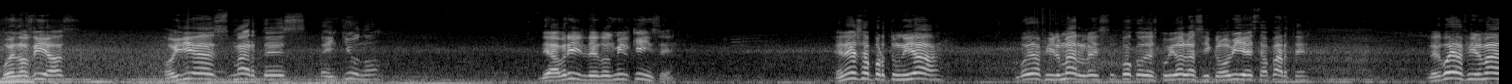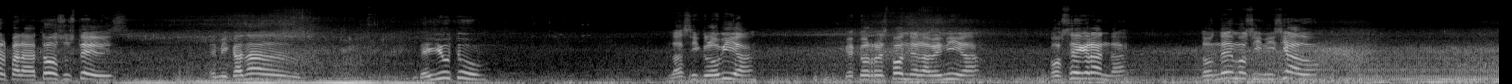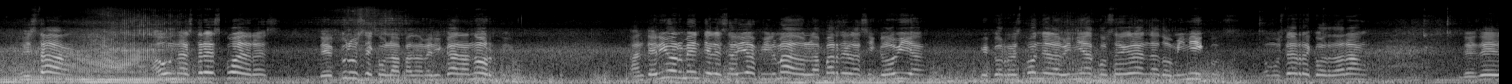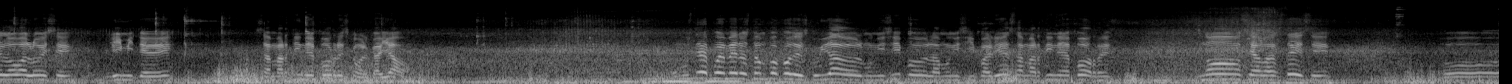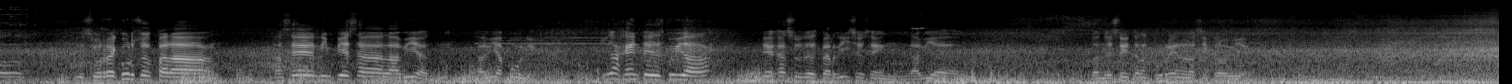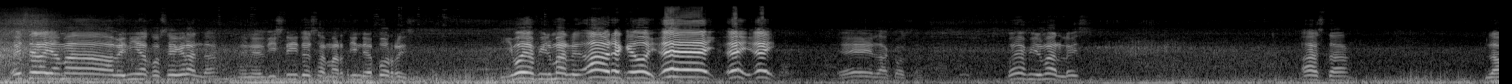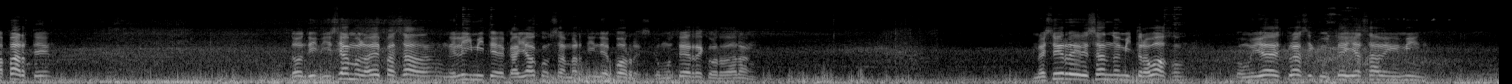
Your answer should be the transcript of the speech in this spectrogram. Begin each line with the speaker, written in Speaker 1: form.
Speaker 1: Buenos días. Hoy día es martes 21 de abril de 2015. En esa oportunidad voy a filmarles un poco descuidado la ciclovía esta parte. Les voy a filmar para todos ustedes en mi canal de YouTube la ciclovía que corresponde a la avenida José Granda, donde hemos iniciado está a unas tres cuadras del cruce con la Panamericana Norte. Anteriormente les había filmado la parte de la ciclovía que corresponde a la avenida José Granda Dominicos. Como ustedes recordarán, desde el óvalo ese límite de San Martín de Porres con el Callao. Como ustedes pueden ver, está un poco descuidado el municipio, la municipalidad de San Martín de Porres. No se abastece o y sus recursos para hacer limpieza a la vía, la vía pública. Y la gente descuidada deja sus desperdicios en la vía donde estoy transcurriendo la ciclovía. Esta es la llamada Avenida José Granda, en el distrito de San Martín de Porres. Y voy a filmarles. ¡Ah, ahora que doy! ¡Ey! ¡Ey! ¡Ey! ¡Eh, la cosa! Voy a filmarles hasta la parte donde iniciamos la vez pasada, en el límite del Callao con San Martín de Porres, como ustedes recordarán. Me estoy regresando a mi trabajo, como ya es clásico, ustedes ya saben en mí,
